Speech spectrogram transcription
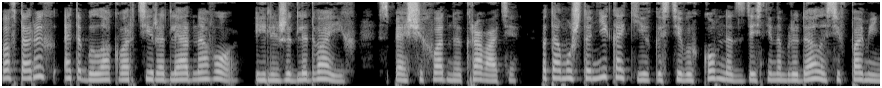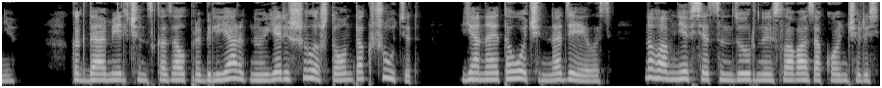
Во-вторых, это была квартира для одного, или же для двоих, спящих в одной кровати, потому что никаких гостевых комнат здесь не наблюдалось и в помине. Когда Амельчин сказал про бильярдную, я решила, что он так шутит. Я на это очень надеялась, но во мне все цензурные слова закончились,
